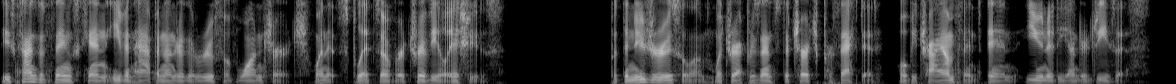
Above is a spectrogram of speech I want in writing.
These kinds of things can even happen under the roof of one church when it splits over trivial issues. But the New Jerusalem, which represents the church perfected, will be triumphant in unity under Jesus.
